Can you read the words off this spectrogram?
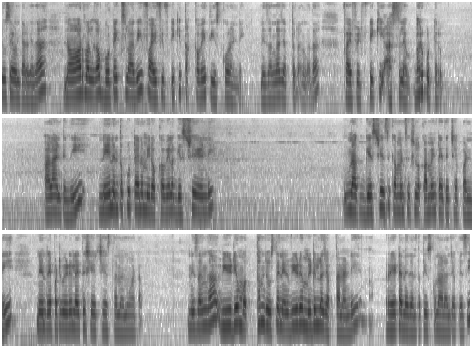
చూసే ఉంటారు కదా నార్మల్గా బొటెక్స్లో అది ఫైవ్ ఫిఫ్టీకి తక్కువే తీసుకోరండి. నిజంగా చెప్తున్నాను కదా ఫైవ్ ఫిఫ్టీకి అస్సలు ఎవ్వరు కుట్టరు. అలాంటిది నేను ఎంత కుట్టానో మీరు ఒక్కవేళ గెస్ట్ చేయండి. నాకు గెస్ట్ చేసి కమెంట్ సెక్షన్లో కమెంట్ అయితే చెప్పండి. నేను రేపటి వీడియోలో అయితే షేర్ చేస్తాను అనమాట నిజంగా వీడియో మొత్తం చూస్తే నేను వీడియో మిడిల్లో చెప్తానండి. రేట్ అనేది ఎంత తీసుకున్నానని చెప్పేసి.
